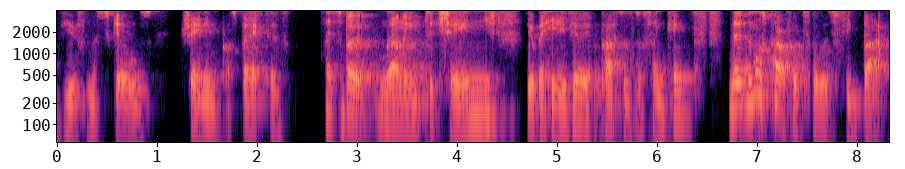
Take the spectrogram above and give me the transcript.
view from a skills training perspective, it's about learning to change your behavior, your patterns of thinking. The, the most powerful tool is feedback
